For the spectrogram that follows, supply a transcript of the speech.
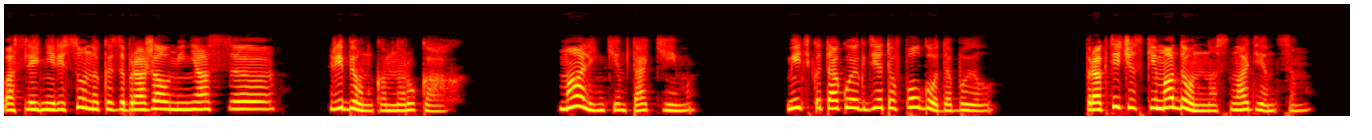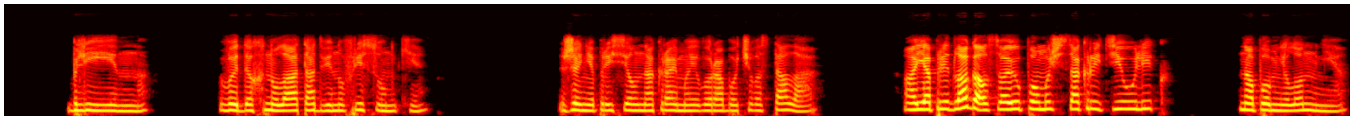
Последний рисунок изображал меня с э, ребенком на руках маленьким таким. Митька такой где-то в полгода был. Практически Мадонна с младенцем. Блин, выдохнула, отодвинув рисунки. Женя присел на край моего рабочего стола. А я предлагал свою помощь в сокрытии улик, напомнил он мне.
